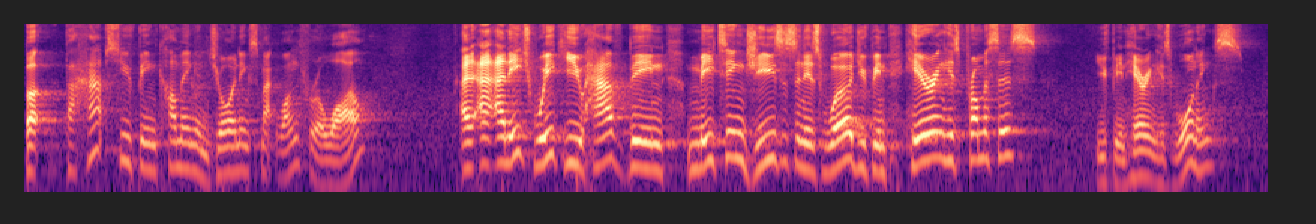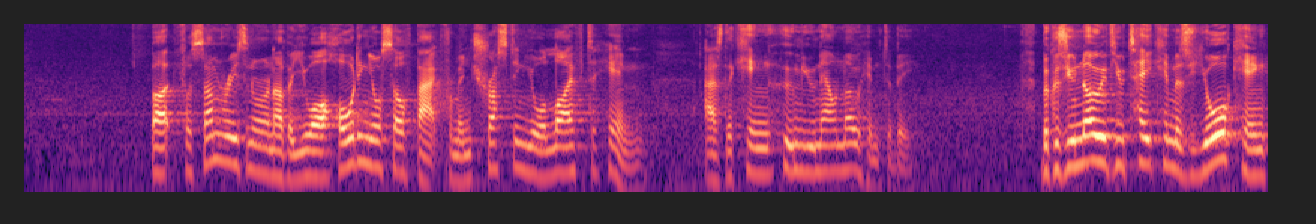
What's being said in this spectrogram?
But perhaps you've been coming and joining SMAC One for a while. And, and, each week you have been meeting Jesus and His Word. You've been hearing His promises. You've been hearing His warnings. But for some reason or another, you are holding yourself back from entrusting your life to Him as the King whom you now know Him to be. Because you know if you take Him as your King,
